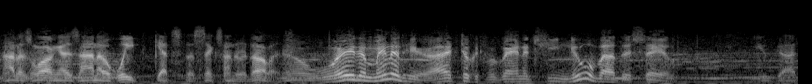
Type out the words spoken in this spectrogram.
not as long as Anna Wheat gets the six hundred dollars. Now, wait a minute here. I took it for granted she knew about this sale. You got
